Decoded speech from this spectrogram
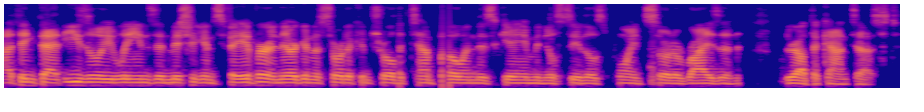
I think that easily leans in Michigan's favor, and they're going to sort of control the tempo in this game, and you'll see those points sort of rising throughout the contest.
